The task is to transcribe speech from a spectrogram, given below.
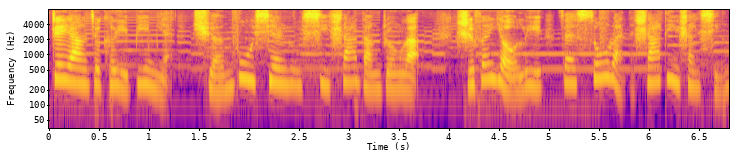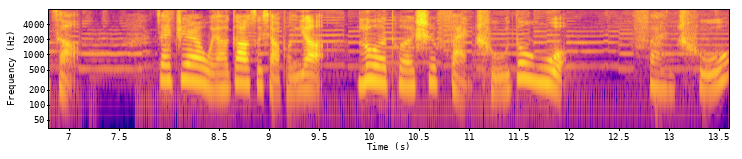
这样就可以避免全部陷入细沙当中了，十分有利在松软的沙地上行走。在这儿，我要告诉小朋友，骆驼是反刍动物。反刍。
